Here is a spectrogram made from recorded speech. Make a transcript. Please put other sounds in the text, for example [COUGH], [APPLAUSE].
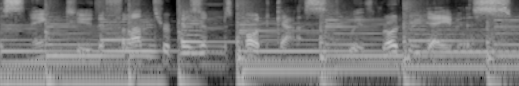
listening to the Philanthropisms podcast with Rhodri Davies.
